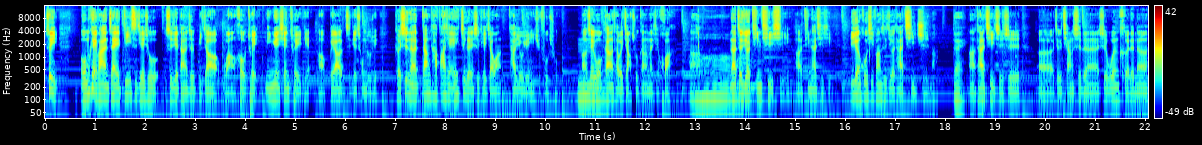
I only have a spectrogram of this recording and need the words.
所以我们可以发现，在第一次接触世界，当然就是比较往后退，宁愿先退一点，好，不要直接冲出去。可是呢，当他发现哎，这个人是可以交往，他又愿意去付出啊，所以我刚刚才会讲出刚刚那些话啊。哦，那这就听气息啊，听他气息。一个人呼吸方式就是他的气质嘛，对啊，他的气质是呃这个强势的呢，是温和的呢，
